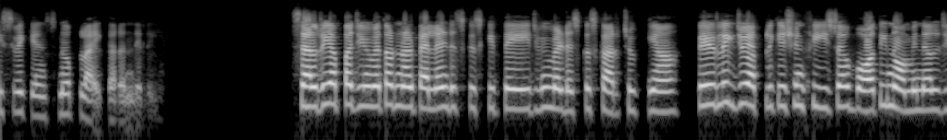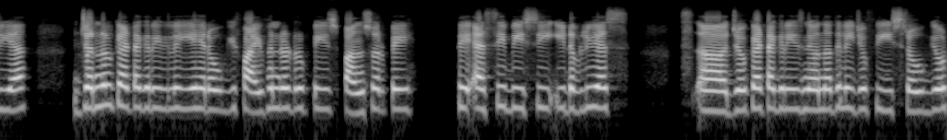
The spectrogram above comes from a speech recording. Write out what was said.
ਇਸ ਵੈਕੈਂਸੀ ਨੂੰ ਅਪਲਾਈ ਕਰਨ ਦੇ ਲਈ। ਸੈਲਰੀ ਆਪਾਂ ਜਿਵੇਂ ਮੈਂ ਤੁਹਾਡੇ ਨਾਲ ਪਹਿਲਾਂ ਹੀ ਡਿਸਕਸ ਕੀਤੇ ਏਜ ਵੀ ਮੈਂ ਡਿਸਕਸ ਕਰ ਚੁੱਕੀ ਹਾਂ, ਤੇ ਇਹਦੇ ਲਈ ਜੋ ਐਪਲੀਕੇਸ਼ਨ ਫੀਸ ਹੈ ਉਹ ਬਹੁਤ ਹੀ ਨੋਮੀਨਲ ਜੀ ਹੈ ਜਨਰਲ ਕੈਟਾਗਰੀ ਦੇ ਲਈ ਇਹ ਰਹੂਗੀ 500 ਰੁਪੀਸ 500 ਰੁਪਏ, ਤੇ ਐਸਸੀ ਬੀਸੀ ਈਡਬਲਯੂਐਸ ਜੋ ਕੈਟਾਗਰੀਜ਼ ਨੇ ਉਹਨਾਂ ਦੇ ਲਈ ਜੋ ਫੀਸ ਰਹੂਗੀ ਉਹ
